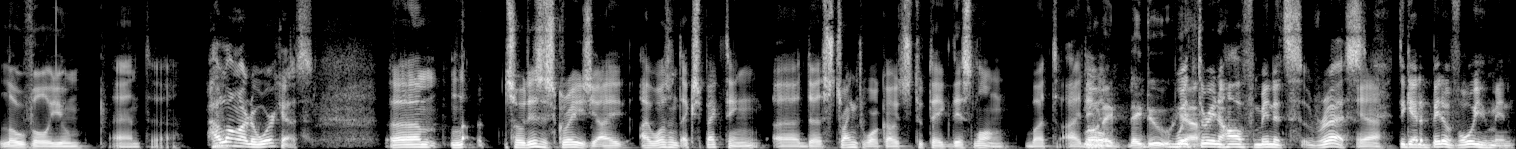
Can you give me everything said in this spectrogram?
low volume, and uh, How long are the workouts? um, no- so this is crazy. I I wasn't expecting uh, the strength workouts to take this long, but I did. Oh, they, they do. With yeah. three and a half minutes rest Yeah. to get a bit of volume in.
